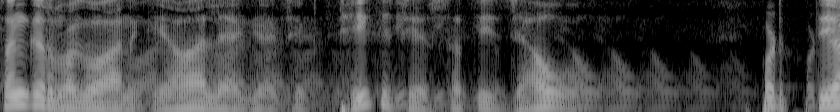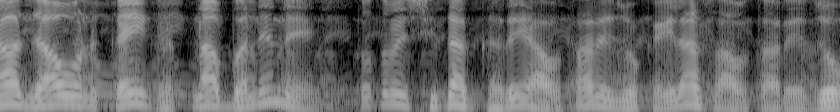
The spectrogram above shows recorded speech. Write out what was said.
શંકર ભગવાન કહેવા લાગ્યા છે, ઠીક છે, સતી જાઓ. પણ ત્યાં જાઓ અને કઈ ઘટના બને ને તો તમે સીધા ઘરે આવતા રહેજો, કૈલાસ આવતા રહેજો.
